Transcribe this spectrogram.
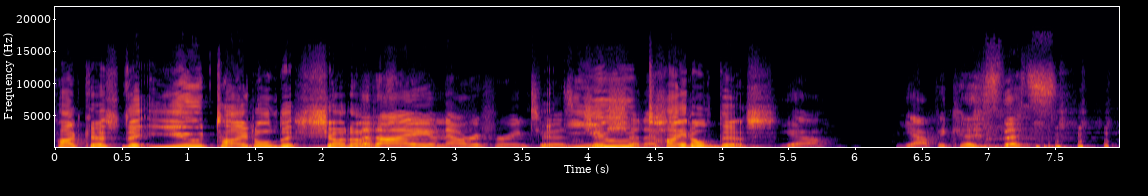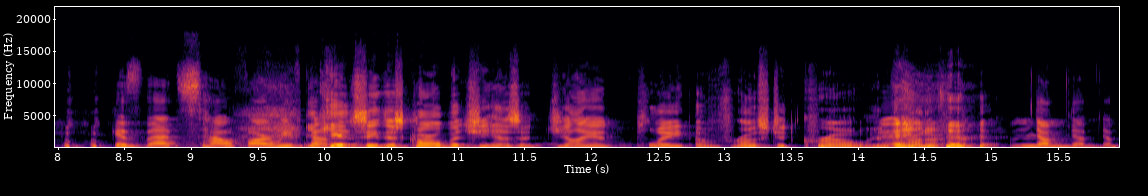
podcast that you titled Shut Up. That I am now referring to as just you shut up. titled this. yeah. Yeah, because that's because that's how far we've come. You can't see this, Carl, but she has a giant plate of roasted crow in front of her. Num num num.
